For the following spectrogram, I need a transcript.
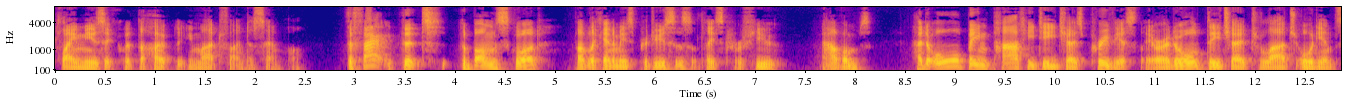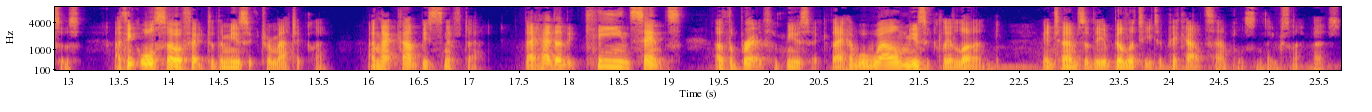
play music with the hope that you might find a sample. The fact that the Bomb Squad, Public Enemy's producers, at least for a few albums, had all been party DJs previously, or had all DJed to large audiences, I think also affected the music dramatically. And that can't be sniffed at. They had a keen sense of the breadth of music. They were well musically learned in terms of the ability to pick out samples and things like this.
